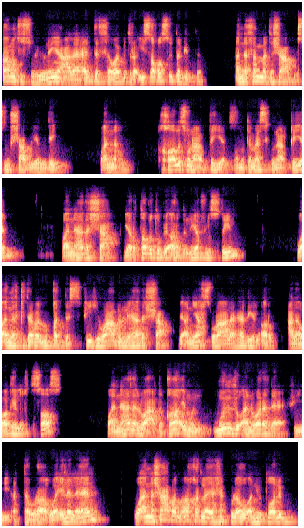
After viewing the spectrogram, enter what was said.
قامت الصهيونية على عدة ثوابت رئيسة بسيطة جدا أن ثمة شعب اسمه الشعب اليهودي وأنه خالص عرقيا ومتماسك عرقيا وأن هذا الشعب يرتبط بأرض هي فلسطين وأن الكتاب المقدس فيه وعد لهذا الشعب بأن يحصل على هذه الأرض على وجه الاختصاص وأن هذا الوعد قائم منذ أن ورد في التوراة وإلى الآن وأن شعبا آخر لا يحق له أن يطالب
